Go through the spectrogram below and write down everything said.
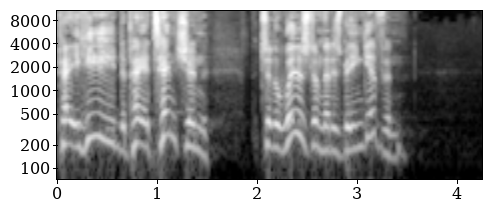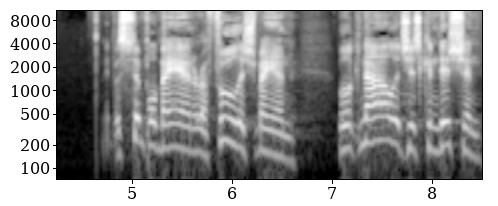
pay heed, to pay attention to the wisdom that is being given. If a simple man or a foolish man will acknowledge his condition,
